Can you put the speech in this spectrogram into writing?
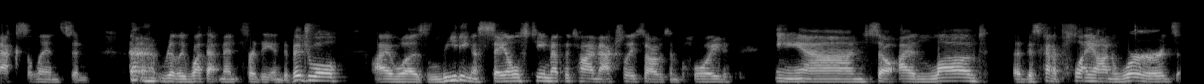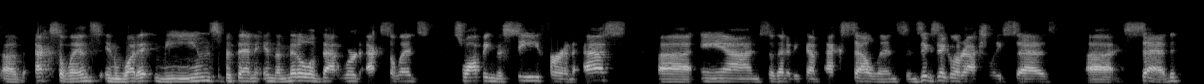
excellence and really what that meant for the individual. I was leading a sales team at the time, actually, so I was employed. And so I loved uh, this kind of play on words of excellence in what it means, but then in the middle of that word excellence, swapping the C for an S. Uh, and so then it became exsellence. And Zig Ziglar actually says, uh, said,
